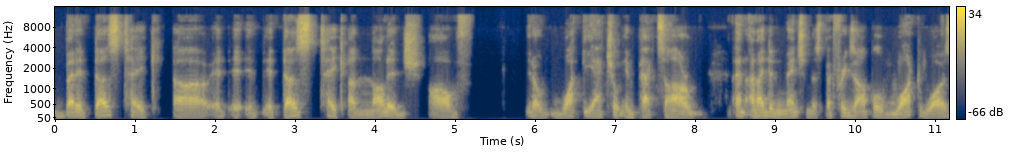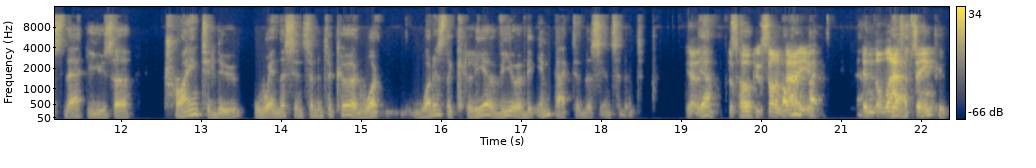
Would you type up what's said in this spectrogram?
but it does take uh, it, it it does take a knowledge of you know what the actual impacts are and and I didn't mention this but for example what was that user trying to do when this incident occurred? What what is the clear view of the impact of this incident? Yeah yeah the so, focus on value. I, and the last yeah, thing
